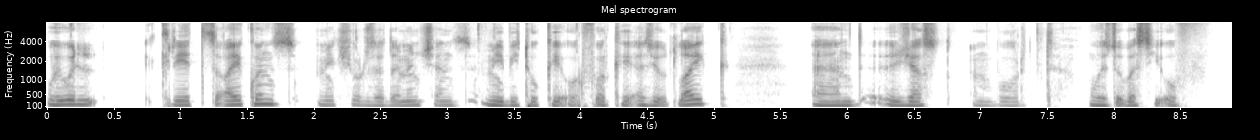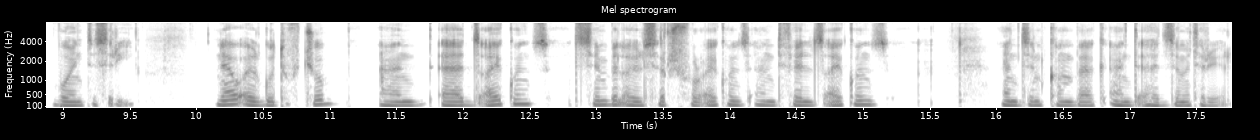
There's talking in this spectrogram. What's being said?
we will create the icons make sure the dimensions maybe 2k or 4k as you'd like and just import with opacity of 0.3 now I'll go to Photoshop and add icons. It's simple. I'll search for icons and fields icons and then come back and add the material.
